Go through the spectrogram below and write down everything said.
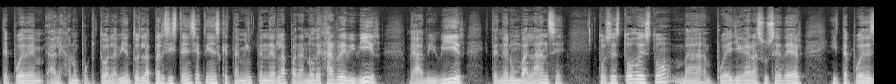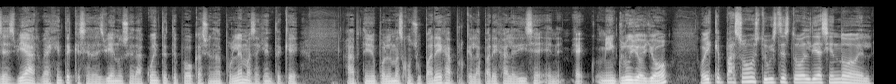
te puede alejar un poquito de la vida. Entonces la persistencia tienes que también tenerla para no dejar de vivir, a vivir, tener un balance. Entonces todo esto va, puede llegar a suceder y te puedes desviar. Hay gente que se desvía, no se da cuenta y te puede ocasionar problemas. Hay gente que ha tenido problemas con su pareja porque la pareja le dice, eh, me incluyo yo, oye, ¿qué pasó? ¿Estuviste todo el día haciendo el,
